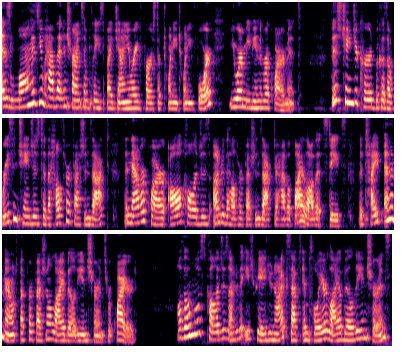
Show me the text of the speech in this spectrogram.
As long as you have that insurance in place by January 1st of 2024, you are meeting the requirement. This change occurred because of recent changes to the Health Professions Act that now require all colleges under the Health Professions Act to have a bylaw that states the type and amount of professional liability insurance required. Although most colleges under the HPA do not accept employer liability insurance,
